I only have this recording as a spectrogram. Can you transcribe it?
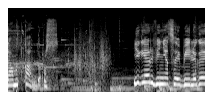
дамытқан дұрыс. Егер венеция билігі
